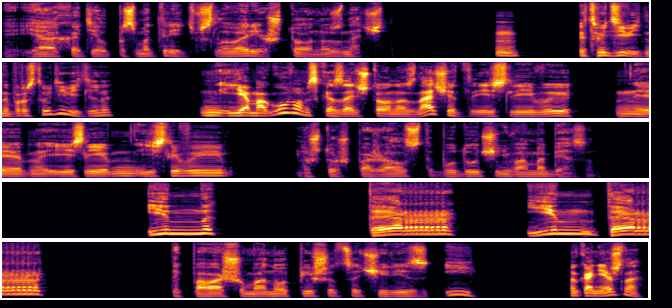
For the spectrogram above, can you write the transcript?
Я хотел посмотреть в словаре, что оно значит. Хм, это удивительно, просто удивительно. Я могу вам сказать, что оно значит, если вы... э, если... если вы... Ну что ж, пожалуйста, буду очень вам обязан. Ин... Тер... Интер... Так, по-вашему, оно пишется через «и»? Ну, конечно.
